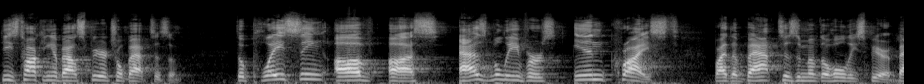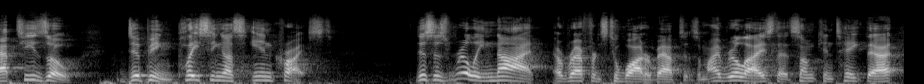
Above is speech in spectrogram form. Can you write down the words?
he's talking about spiritual baptism the placing of us as believers in Christ by the baptism of the Holy Spirit. Baptizo, dipping, placing us in Christ. This is really not a reference to water baptism. I realize that some can take that,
